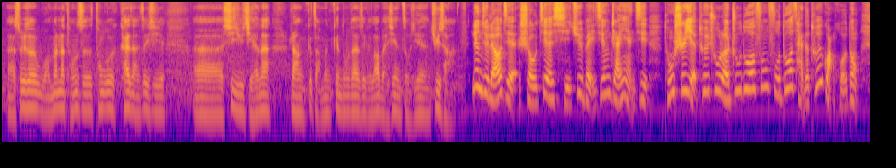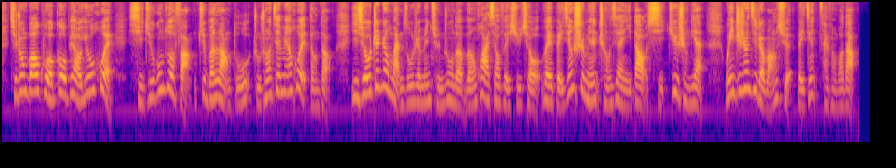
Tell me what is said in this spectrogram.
啊，所以说我们呢，同时通过开展这些。呃，戏剧节呢，让咱们更多的这个老百姓走进剧场。另据了解，首届喜剧北京展演季同时也推出了诸多丰富多彩的推广活动，其中包括购票优惠、喜剧工作坊、剧本朗读、主创见面会等等，以求真正满足人民群众的文化消费需求，为北京市民呈现一道喜剧盛宴。文艺之声记者王雪北京采访报道。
